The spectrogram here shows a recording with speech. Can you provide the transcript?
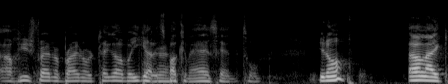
a huge fan of Brian Ortega, but he got his fucking ass handed to him. You know, I'm like,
